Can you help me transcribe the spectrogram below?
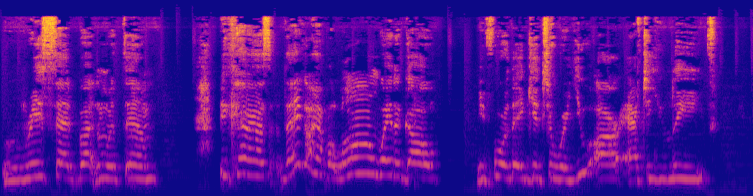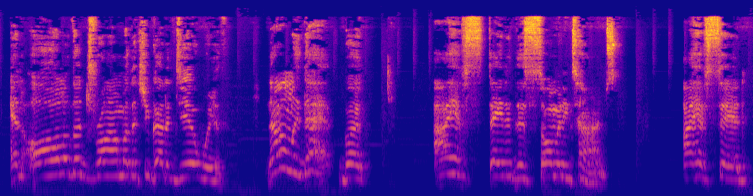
reset button with them because they're going to have a long way to go before they get to where you are after you leave. And all of the drama that you got to deal with. Not only that, but I have stated this so many times. I have said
